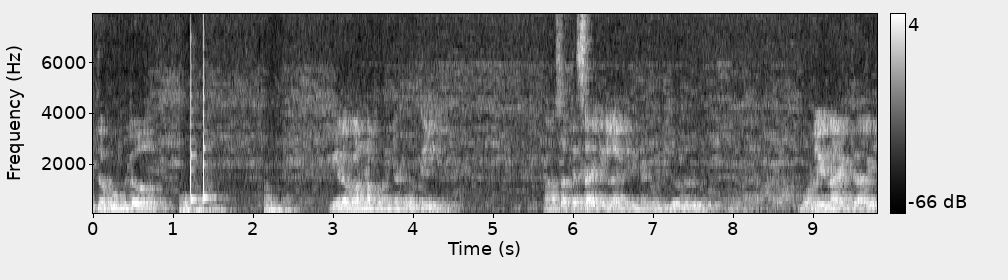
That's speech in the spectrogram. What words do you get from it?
యుద్ధభూమిలో వీరమరణం పొందినటువంటి మన సత్యసాయి జిల్లాకి చెందినటువంటి యోధుడు మురళీ నాయక్ గారి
